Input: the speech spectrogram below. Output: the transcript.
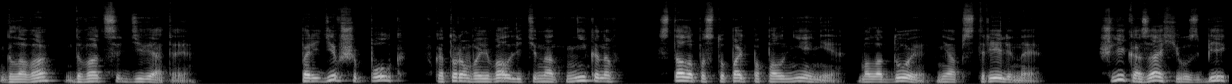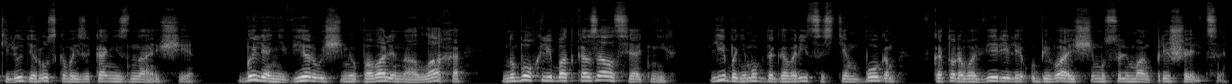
Глава 29. Поредевший полк, в котором воевал лейтенант Никонов, стало поступать пополнение, молодое, необстрелянное. Шли казахи, узбеки, люди русского языка не знающие. Были они верующими, уповали на Аллаха, но Бог либо отказался от них, либо не мог договориться с тем Богом, в которого верили убивающие мусульман пришельцы.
